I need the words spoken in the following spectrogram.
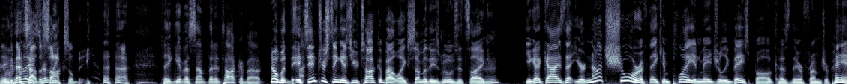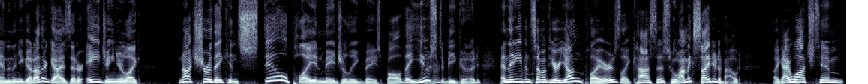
Maybe that's how the Sox will be. they give us something to talk about. No, but it's interesting as you talk about like some of these moves. It's like mm-hmm. you got guys that you're not sure if they can play in Major League Baseball because they're from Japan, and then you got other guys that are aging, and you're like not sure they can still play in Major League Baseball. They used mm-hmm. to be good, and then even some of your young players like Casas, who I'm excited about. Like I watched him,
